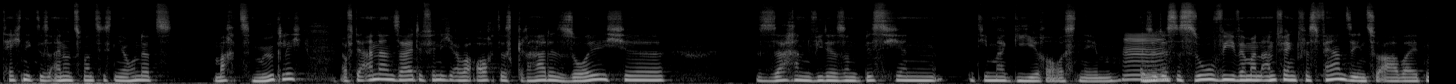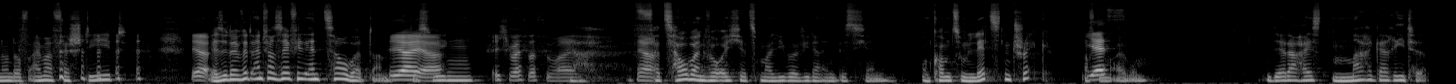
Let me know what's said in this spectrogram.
Technik des 21. Jahrhunderts macht es möglich. Auf der anderen Seite finde ich aber auch, dass gerade solche Sachen wieder so ein bisschen die Magie rausnehmen. Hm. Also das ist so, wie wenn man anfängt fürs Fernsehen zu arbeiten und auf einmal versteht. ja. Also da wird einfach sehr viel entzaubert dann. Ja, Deswegen, ja. Ich weiß, was du meinst. Ja, ja. Verzaubern wir euch jetzt mal lieber wieder ein bisschen und kommen zum letzten Track auf yes. dem Album. Der da heißt Margarete.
